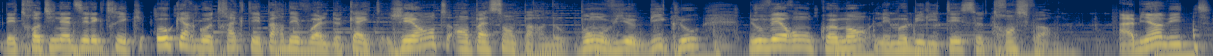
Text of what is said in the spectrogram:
Des trottinettes électriques au cargo tractées par des voiles de kite géantes, en passant par nos bons vieux biclous, nous verrons comment les mobilités se transforment. À bien vite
